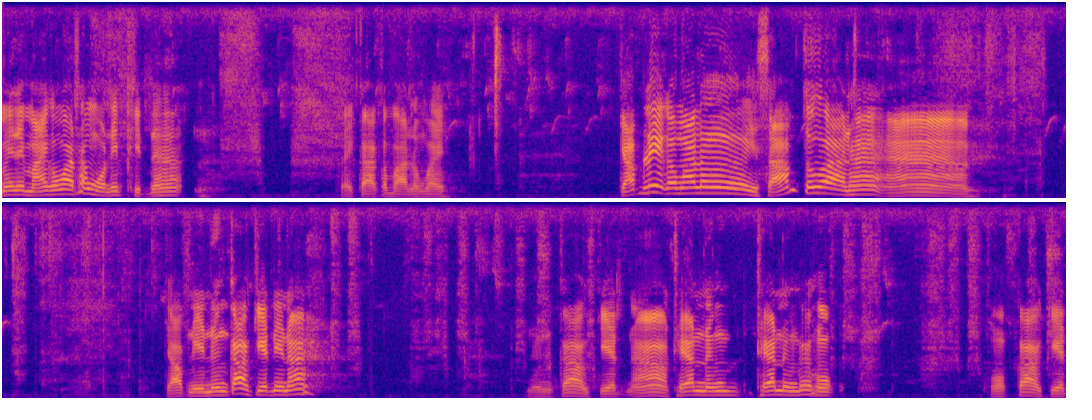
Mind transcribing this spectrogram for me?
ไม่ได้หมายความว่าทั้งหมดนี่ผิดนะฮะใส่กากระบาทลงไป จับเลขออกมาเลยสามตัวนะฮะอ่าจับนี่หนึ่งเก้าเจ็ดนี่นะ หนึ่งเก้าเจ็ดอ้าวแทนหนึ่งแทนหนึ่งด้วยหกหกเก้าเจ็ด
